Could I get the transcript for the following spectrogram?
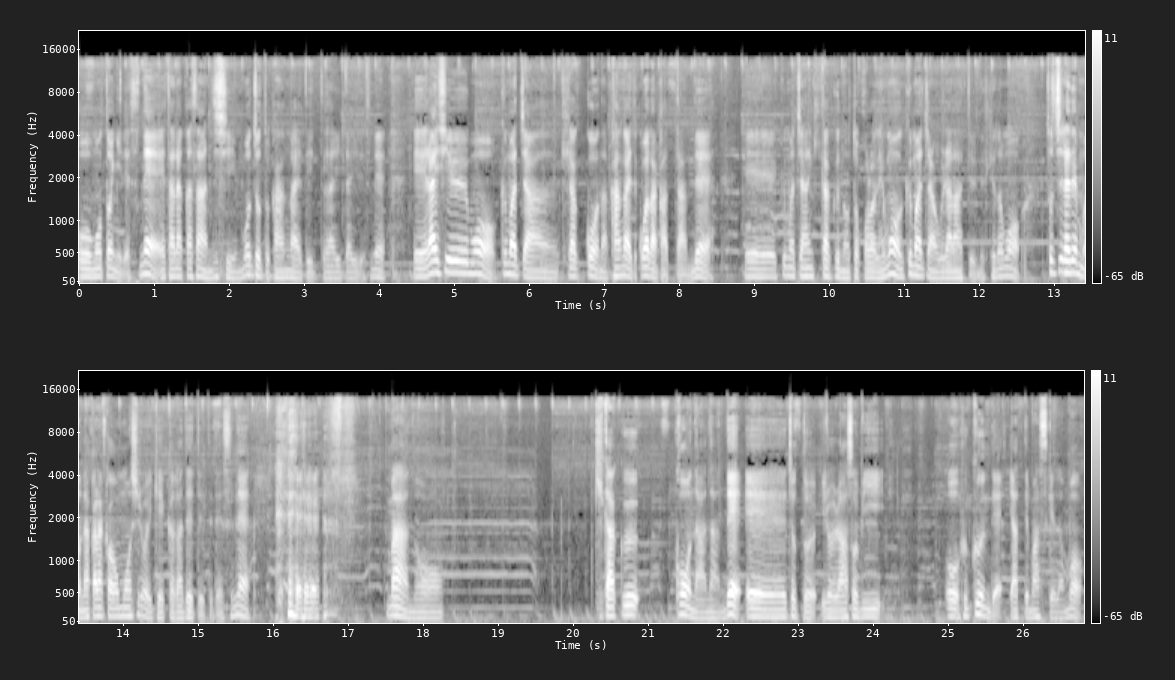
をもとにですね、田中さん自身もちょっと考えていただいたりですね、えー、来週もくまちゃん企画コーナー考えてこなかったんで、えー、くまちゃん企画のところでもくまちゃんを占ってるんですけども、そちらでもなかなか面白い結果が出ててですね、まああの企画コーナーなんで、えー、ちょっといろいろ遊びを含んでやってますけども、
